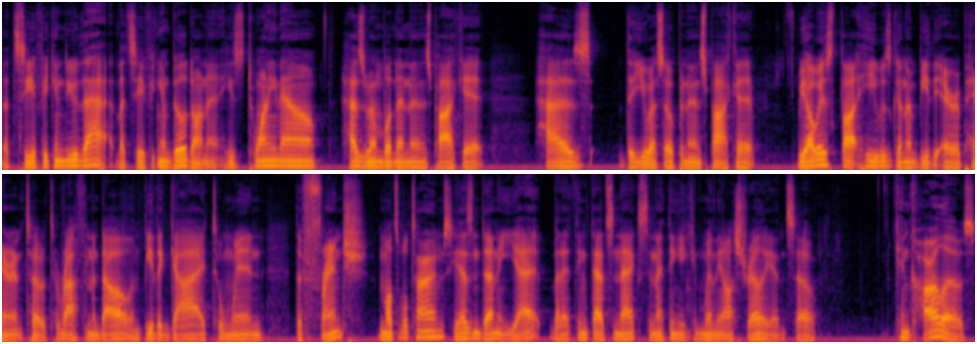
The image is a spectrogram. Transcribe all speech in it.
Let's see if he can do that. Let's see if he can build on it. He's 20 now, has Wimbledon in his pocket, has the U.S. Open in his pocket. We always thought he was going to be the heir apparent to, to Rafa Nadal and be the guy to win the French multiple times. He hasn't done it yet, but I think that's next, and I think he can win the Australian. So, can Carlos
